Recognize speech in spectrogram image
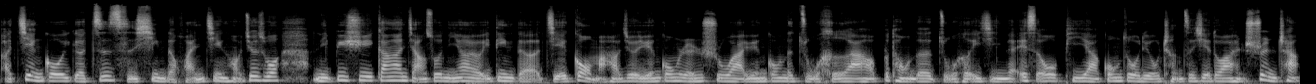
呃建构一个支持性的环境哈，就是说你必须刚刚讲说你要有一定的结构嘛哈，就是员工人数啊、员工的组合啊、不同的组合以及你的 SOP 啊、工作流程这些都要很顺畅。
